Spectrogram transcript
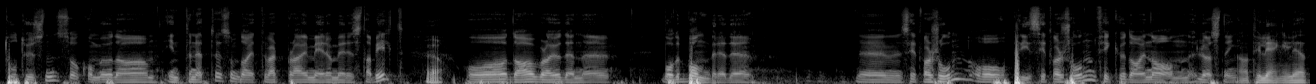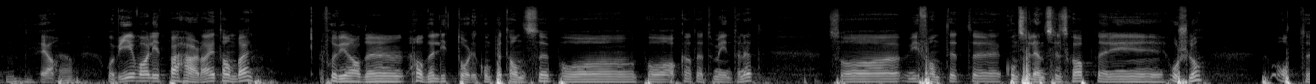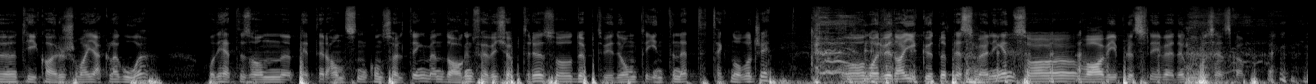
2000, eh, så kom jo da internettet, som da etter hvert blei mer og mer stabilt. Ja. Og da ble jo denne både båndbreddesituasjonen eh, og prissituasjonen fikk jo da en annen løsning. Ja, Tilgjengeligheten. Ja. ja. Og vi var litt på hæla i Tandberg. For vi hadde, hadde litt dårlig kompetanse på, på, akkurat dette med internett. Så vi fant et uh, konsulentselskap nede i Oslo åtte-ti karer som var jækla gode. Og de hette sånn Petter Hansen Consulting, men dagen før vi kjøpte det, så døpte vi det om til Internett Technology. Og når vi da gikk ut med pressemeldingen, så var vi plutselig ved det gode selskap.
